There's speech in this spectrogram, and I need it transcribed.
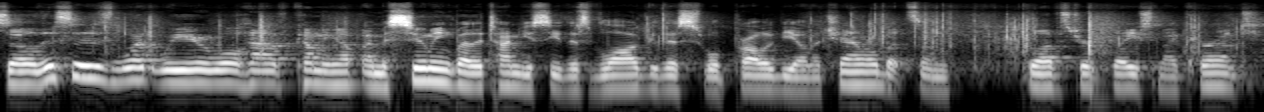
So this is what we will have coming up. I'm assuming by the time you see this vlog, this will probably be on the channel, but some gloves to replace my current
